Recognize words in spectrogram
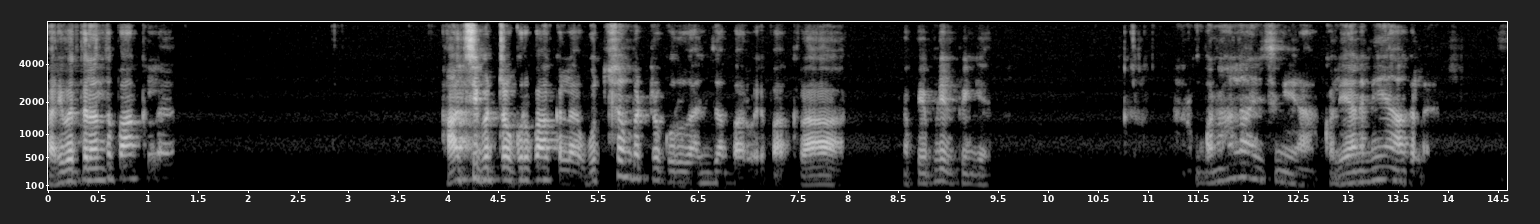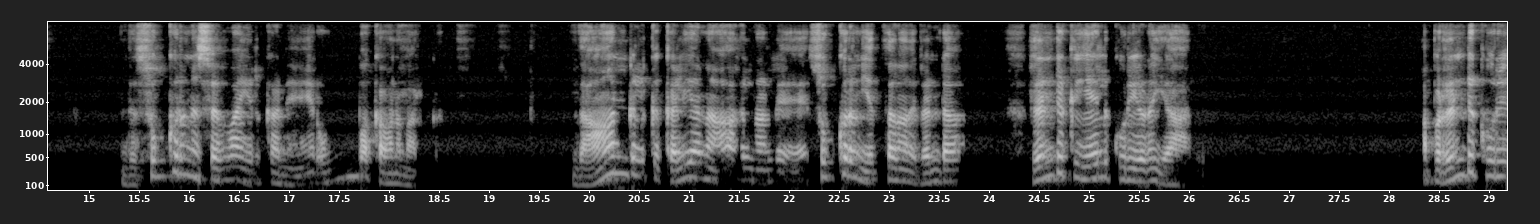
பரிவத்துல இருந்து பார்க்கல ஆட்சி பெற்ற குரு பார்க்கல உச்சம் பெற்ற குரு அஞ்சாம் பார்வையை பார்க்கறா அப்ப எப்படி இருப்பீங்க? ரொம்ப நாள் ஆயிடுச்சுங்கய்யா கல்யாணமே ஆகலை. இந்த சுக்குருன்னு செவ்வாய் இருக்கானே ரொம்ப கவனமா இருக்கு. இந்த ஆண்களுக்கு கல்யாணம் ஆகலனாலே சுக்கரன் எத்தனை? ரெண்டா? ரெண்டுக்கு ஏழுக்குரிய இடம் யார்? அப்ப ரெண்டுக்குரிய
